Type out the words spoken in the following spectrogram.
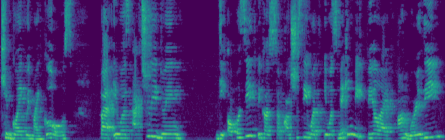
keep going with my goals. But it was actually doing the opposite because subconsciously what it was making me feel like unworthy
